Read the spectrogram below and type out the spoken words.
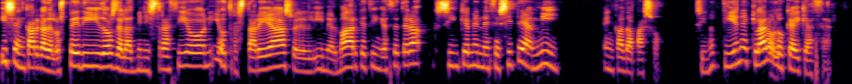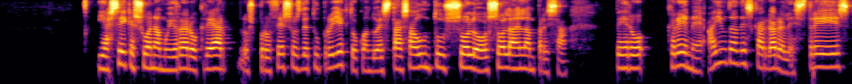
Y se encarga de los pedidos, de la administración y otras tareas, el email marketing, etcétera, sin que me necesite a mí en cada paso, sino tiene claro lo que hay que hacer. Ya sé que suena muy raro crear los procesos de tu proyecto cuando estás aún tú solo o sola en la empresa, pero créeme, ayuda a descargar el estrés,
